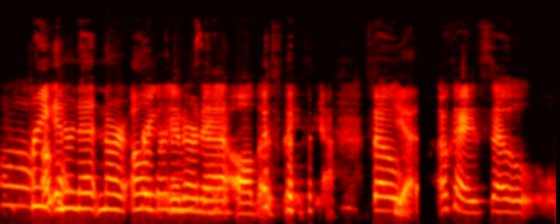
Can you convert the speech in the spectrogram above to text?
Oh, free okay. internet and our all Free our internet, all those things. Yeah. So Yeah. okay, so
